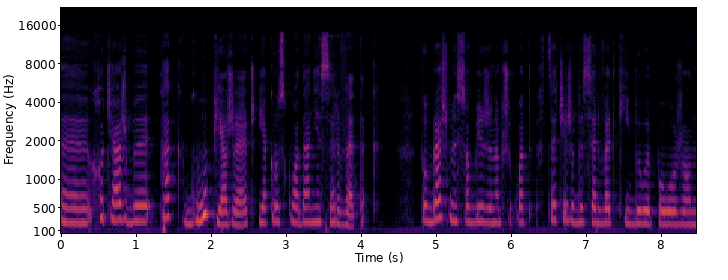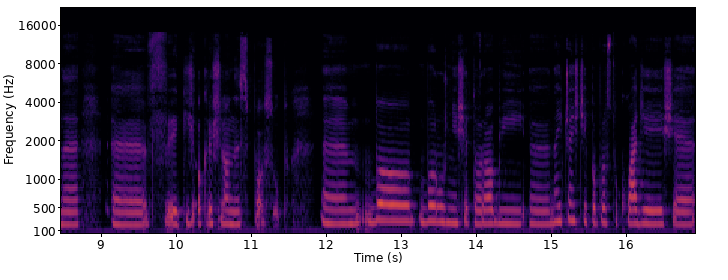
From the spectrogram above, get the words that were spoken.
E, chociażby tak głupia rzecz, jak rozkładanie serwetek. Wyobraźmy sobie, że na przykład chcecie, żeby serwetki były położone e, w jakiś określony sposób, e, bo, bo różnie się to robi. Najczęściej po prostu kładzie je się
